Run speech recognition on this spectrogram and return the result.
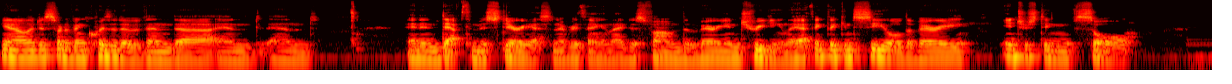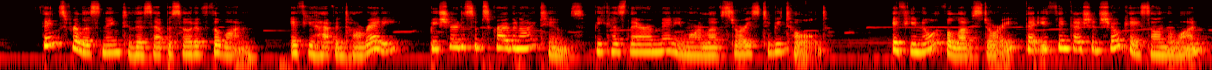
You know, they're just sort of inquisitive and uh, and and and in depth, mysterious, and everything. And I just found them very intriguing. I think, they concealed a very interesting soul. Thanks for listening to this episode of The One. If you haven't already, be sure to subscribe in iTunes because there are many more love stories to be told. If you know of a love story that you think I should showcase on The One,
